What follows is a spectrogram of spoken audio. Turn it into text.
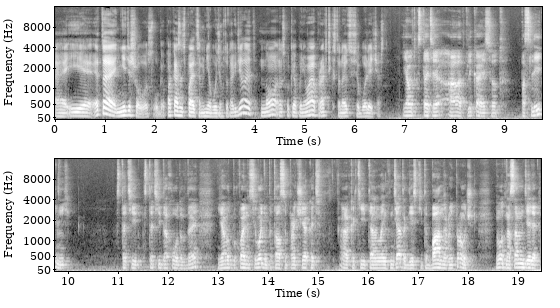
Э, и это не дешевая услуга. Показывать пальцем не будем, кто так делает, но, насколько я понимаю, практика становится все более часто. Я вот, кстати, а, отвлекаясь от последней статьи, статьи доходов, да, я вот буквально сегодня пытался прочекать а, какие-то онлайн-кинотеатры, где есть какие-то баннеры и прочее. Ну вот на самом деле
